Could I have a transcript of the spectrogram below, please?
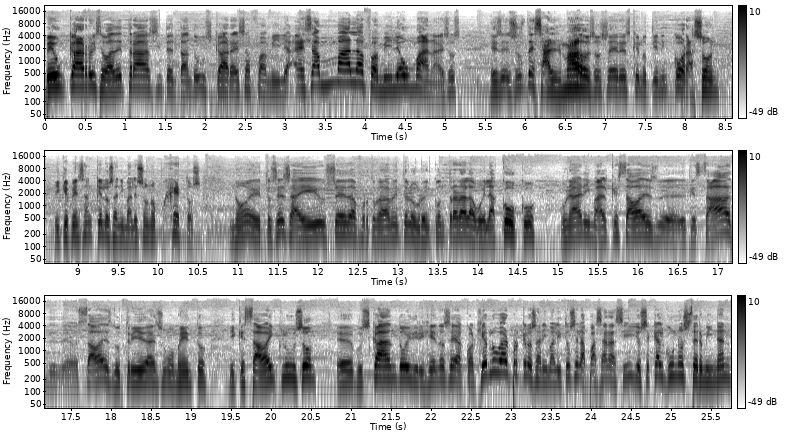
ve un carro y se va detrás intentando buscar a esa familia, a esa mala familia humana, esos, esos desalmados, esos seres que no tienen corazón y que piensan que los animales son objetos, ¿no? Entonces ahí usted afortunadamente logró encontrar a la abuela Coco, un animal que estaba, eh, que estaba, estaba desnutrida en su momento y que estaba incluso eh, buscando y dirigiéndose a cualquier lugar porque los animalitos se la pasan así. Yo sé que algunos terminan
